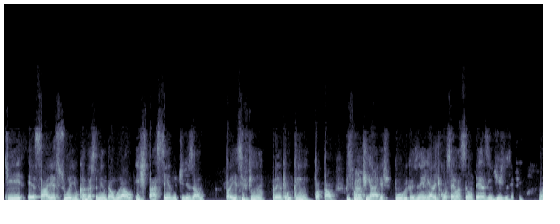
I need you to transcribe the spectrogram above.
que essa área é sua e o cadastro ambiental rural está sendo utilizado para esse fim, né? Para que é um crime total, principalmente em áreas públicas, né? em áreas de conservação, terras indígenas, enfim, uma,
